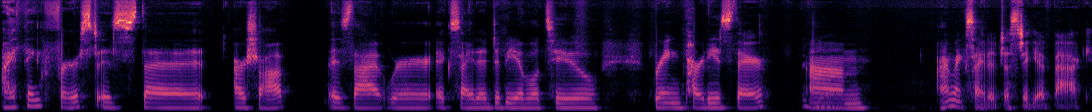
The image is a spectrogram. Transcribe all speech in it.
I think first is that our shop is that we're excited to be able to bring parties there. Um, I'm excited just to get back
